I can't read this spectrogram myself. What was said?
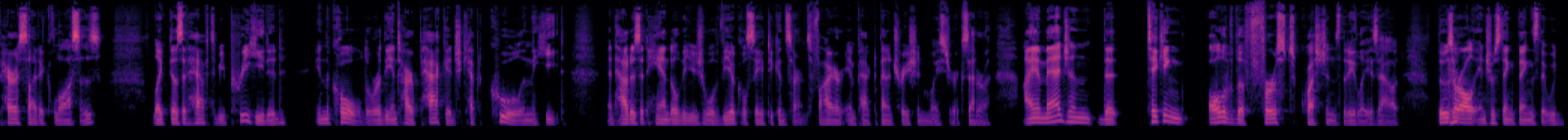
parasitic losses. Like, does it have to be preheated in the cold or the entire package kept cool in the heat? And how does it handle the usual vehicle safety concerns, fire, impact, penetration, moisture, etc.? I imagine that taking all of the first questions that he lays out, those Mhm. are all interesting things that would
